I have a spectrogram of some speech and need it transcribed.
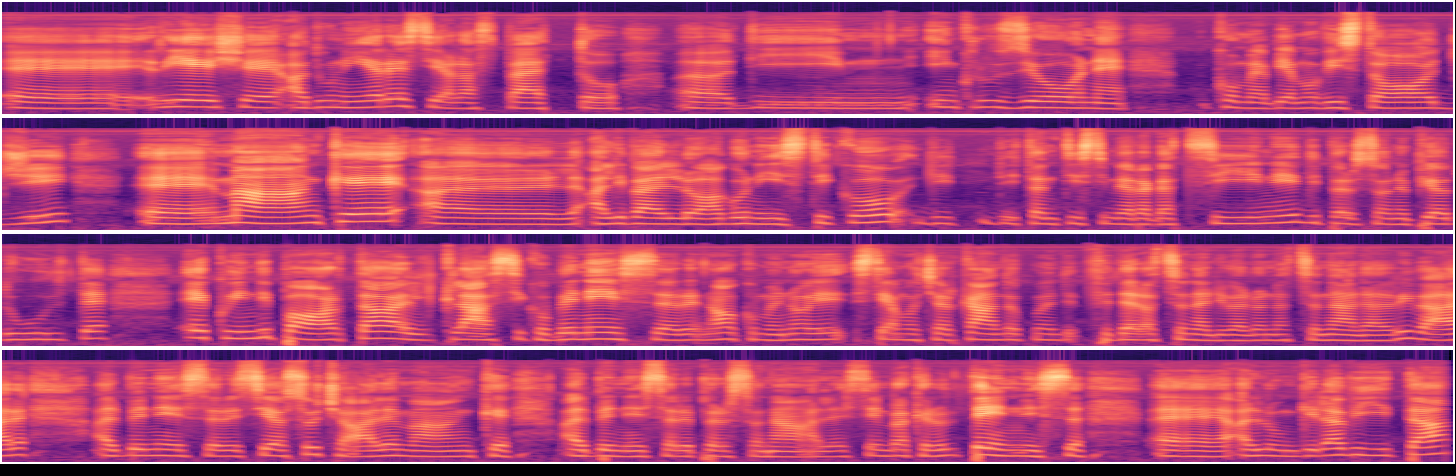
Eh, riesce ad unire sia l'aspetto uh, di um, inclusione come abbiamo visto oggi, eh, ma anche eh, a livello agonistico di, di, tantissimi ragazzini, di persone più adulte e quindi porta il classico benessere, no? come noi stiamo cercando come federazione a livello nazionale arrivare, al benessere sia sociale ma anche al benessere personale. Sembra che il tennis eh, allunghi la vita,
